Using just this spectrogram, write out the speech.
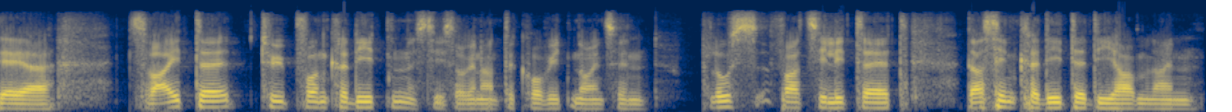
Der zweite Typ von Krediten ist die sogenannte Covid-19 Plus Fazilität. Das sind Kredite, die haben ein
